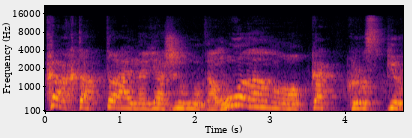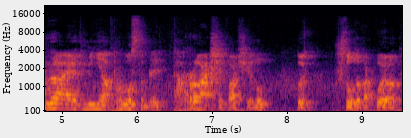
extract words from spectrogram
Как тотально я живу!» там «Вау! Как распирает меня!» Просто, блядь, таращит вообще, ну, то есть что-то такое вот,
